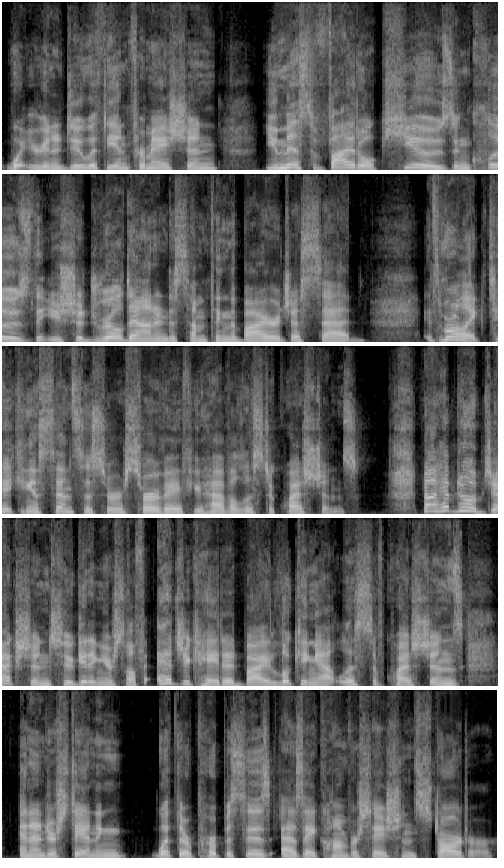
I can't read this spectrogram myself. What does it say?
what you're going to do with the information. You miss vital cues and clues that you should drill down into something the buyer just said. It's more like taking a census or a survey if you have a list of questions. Now, I have no objection to getting yourself educated by looking at lists of questions and understanding what their purpose is as a conversation starter.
